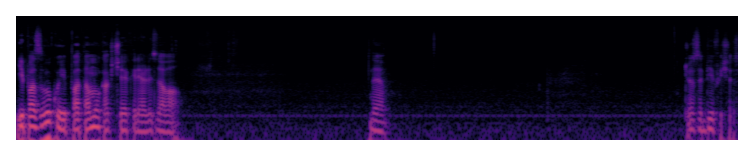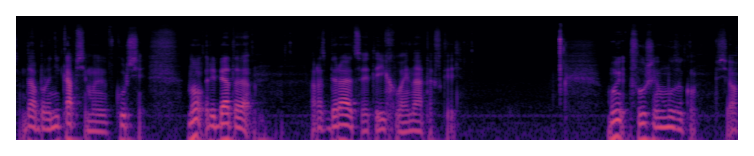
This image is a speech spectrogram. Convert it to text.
И по звуку, и по тому, как человек реализовал. Да. Что за бифы сейчас? Да, бро, не капси, мы в курсе. Ну, ребята разбираются, это их война, так сказать. Мы слушаем музыку. Все.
